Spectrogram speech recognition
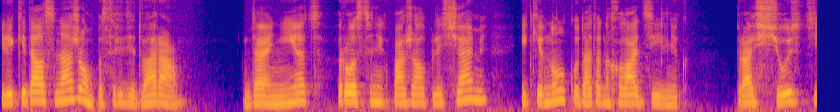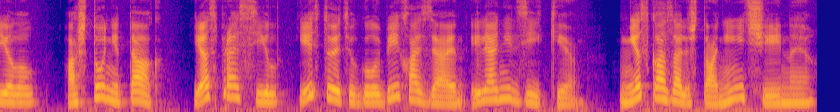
или кидался ножом посреди двора? Да нет, родственник пожал плечами и кивнул куда-то на холодильник. Прощу сделал. А что не так? Я спросил, есть у этих голубей хозяин или они дикие. Мне сказали, что они ничейные.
